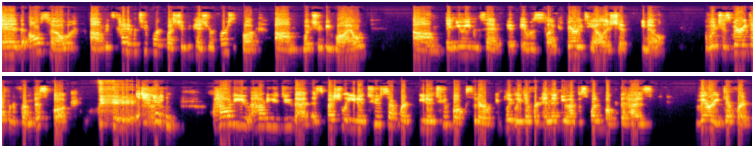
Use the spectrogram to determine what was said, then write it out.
And also, um, it's kind of a two-part question because your first book, um, "What Should Be Wild," um, and you even said it, it was like fairy tale-ish, you know, which is very different from this book. how do you how do you do that? Especially you know two separate you know two books that are completely different, and then you have this one book that has very different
